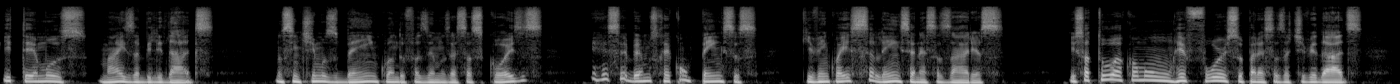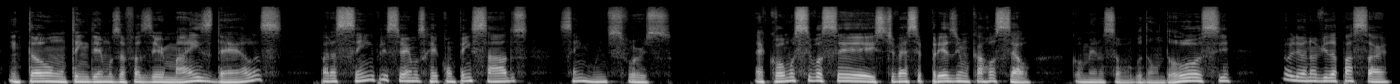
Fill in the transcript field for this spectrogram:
e temos mais habilidades. Nos sentimos bem quando fazemos essas coisas e recebemos recompensas que vêm com a excelência nessas áreas. Isso atua como um reforço para essas atividades, então tendemos a fazer mais delas para sempre sermos recompensados sem muito esforço. É como se você estivesse preso em um carrossel, comendo seu algodão doce e olhando a vida passar.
